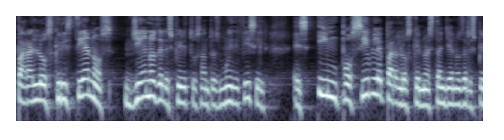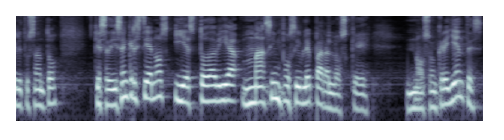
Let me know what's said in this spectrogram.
Para los cristianos llenos del Espíritu Santo es muy difícil. Es imposible para los que no están llenos del Espíritu Santo, que se dicen cristianos, y es todavía más imposible para los que no son creyentes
